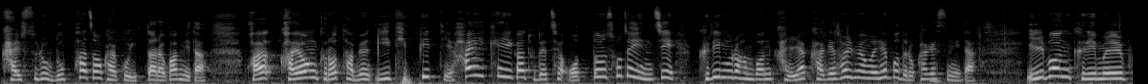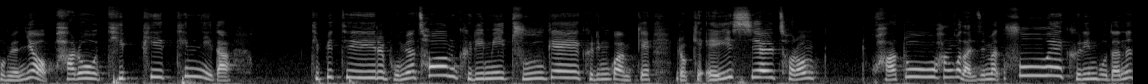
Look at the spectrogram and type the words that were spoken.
갈수록 높아져 가고 있다고 합니다. 과, 과연 그렇다면 이 DPT, 하이케이가 도대체 어떤 소재인지 그림으로 한번 간략하게 설명을 해보도록 하겠습니다. 1번 그림을 보면요. 바로 DPT입니다. DPT를 보면 처음 그림이 두 개의 그림과 함께 이렇게 ACL처럼 과도한 건 아니지만 후의 그림보다는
